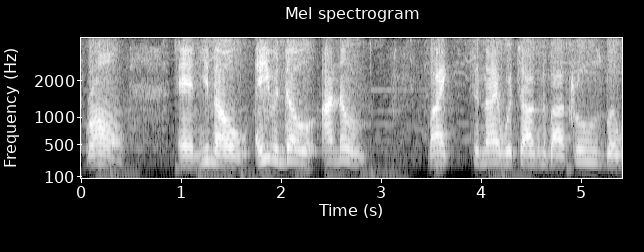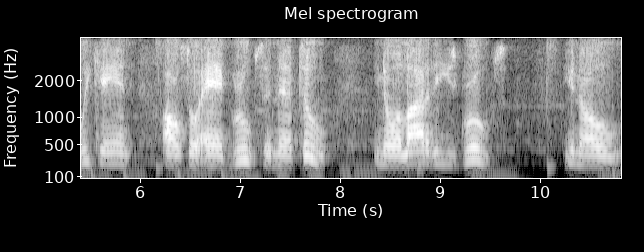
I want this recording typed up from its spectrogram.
strong. And you know, even though I know, like tonight we're talking about crews, but we can also add groups in there too. You know, a lot of these groups, you know,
